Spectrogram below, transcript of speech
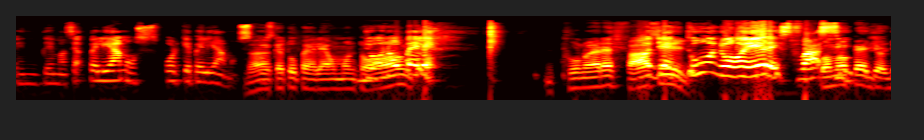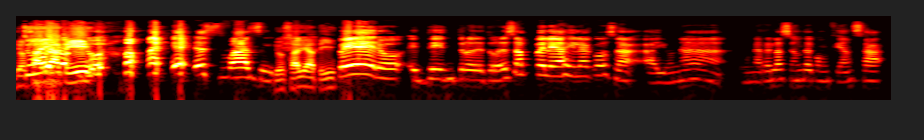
en demasiado. Peleamos porque peleamos. no O es que tú peleas un montón. Yo no peleé. Tú no eres fácil. Oye, tú no eres fácil. ¿Cómo que yo, yo Tú salí a ti? tú no eres fácil. Yo salí a ti. Pero eh, dentro de todas esas peleas y la cosa, hay una, una relación de confianza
